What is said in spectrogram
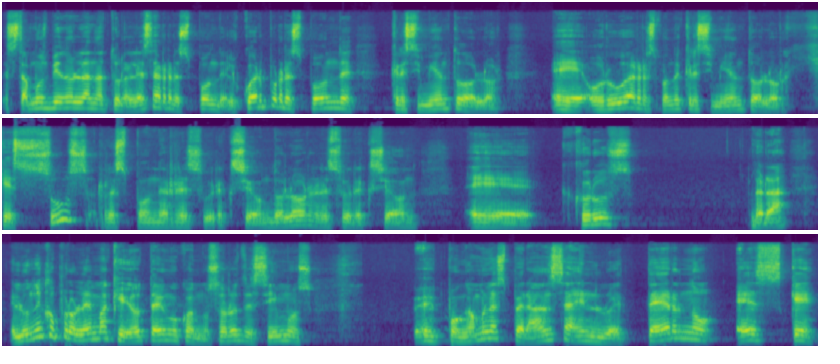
estamos viendo la naturaleza responde, el cuerpo responde crecimiento, dolor. Eh, oruga responde crecimiento, dolor. Jesús responde resurrección, dolor, resurrección, eh, cruz. ¿Verdad? El único problema que yo tengo cuando nosotros decimos, eh, pongamos la esperanza en lo eterno, es que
